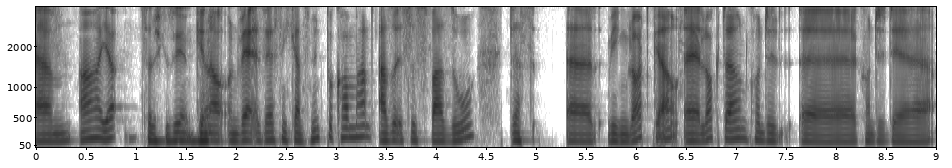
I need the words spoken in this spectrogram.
Ähm, Ah ja, das habe ich gesehen. Genau, und wer es nicht ganz mitbekommen hat, also ist es war so, dass äh, wegen Lockdown, äh, Lockdown konnte, äh, konnte der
